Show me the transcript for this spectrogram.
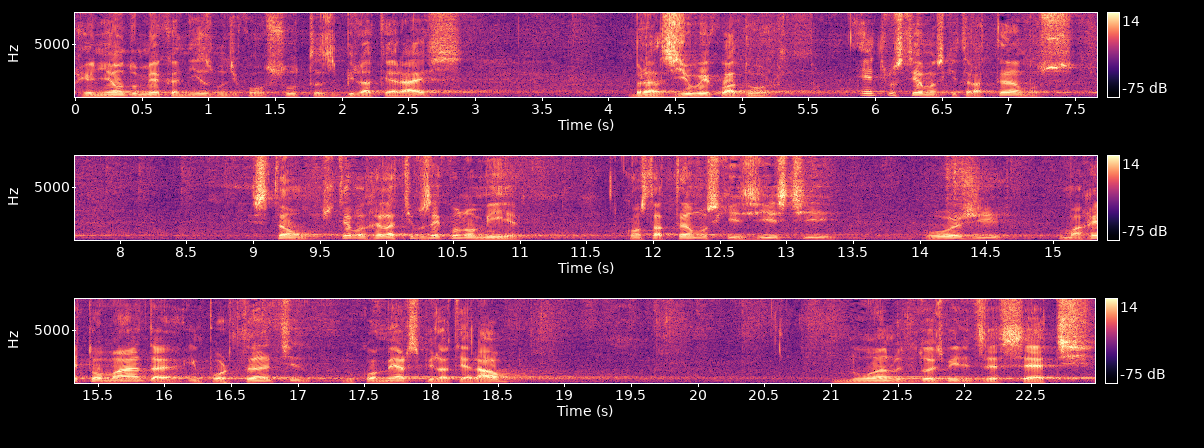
reunião do mecanismo de consultas bilaterais Brasil-Equador. Entre os temas que tratamos estão os temas relativos à economia. Constatamos que existe hoje uma retomada importante do comércio bilateral. No ano de 2017,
